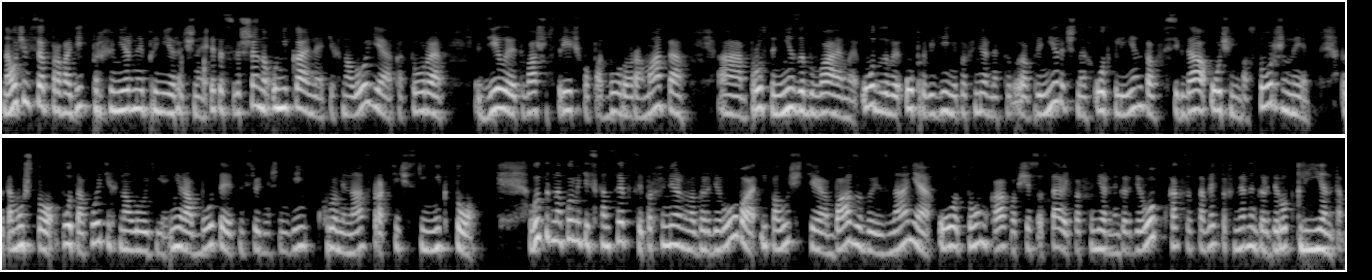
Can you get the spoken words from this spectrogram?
Научимся проводить парфюмерные примерочные. Это совершенно уникальная технология, которая делает вашу встречу по подбору аромата а, просто незабываемой. Отзывы о проведении парфюмерных э, примерочных от клиентов всегда очень восторженные, потому что по такой такой технологии не работает на сегодняшний день, кроме нас, практически никто. Вы познакомитесь с концепцией парфюмерного гардероба и получите базовые знания о том, как вообще составить парфюмерный гардероб, как составлять парфюмерный гардероб клиента.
